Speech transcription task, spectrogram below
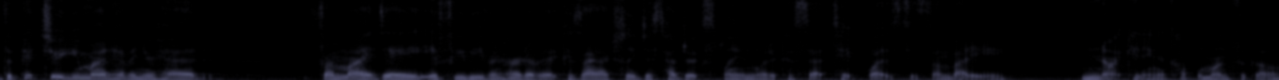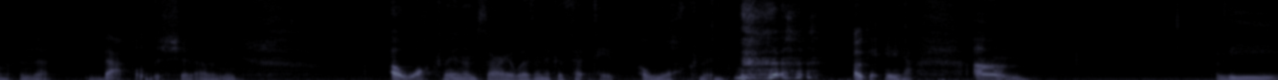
the picture you might have in your head from my day, if you've even heard of it, because I actually just had to explain what a cassette tape was to somebody, not kidding, a couple months ago, and that baffled the shit out of me. A Walkman, I'm sorry, it wasn't a cassette tape, a Walkman. okay, anyhow. Um, the.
